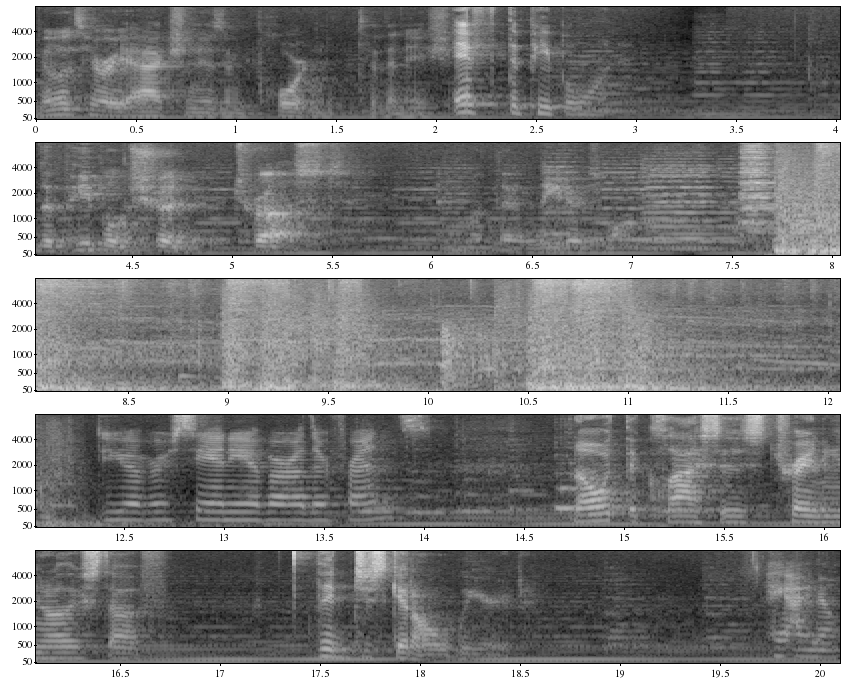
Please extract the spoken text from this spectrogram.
Military action is important to the nation. if the people want it. The people should trust in what their leaders want. Do you ever see any of our other friends? Not with the classes, training, and other stuff. They'd just get all weird. Hey, I know.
